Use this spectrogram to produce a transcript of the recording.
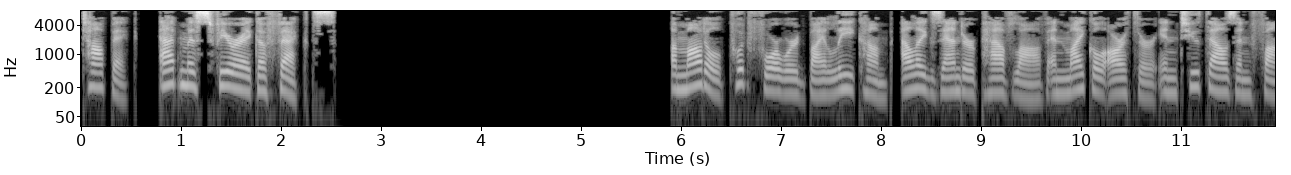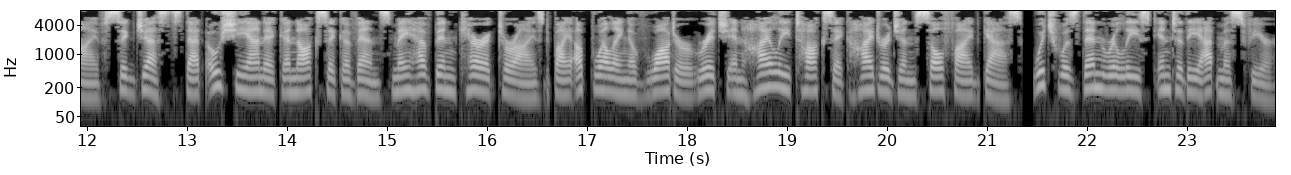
Topic: Atmospheric effects. A model put forward by Lee Kump, Alexander Pavlov and Michael Arthur in 2005 suggests that oceanic anoxic events may have been characterized by upwelling of water rich in highly toxic hydrogen sulfide gas, which was then released into the atmosphere.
